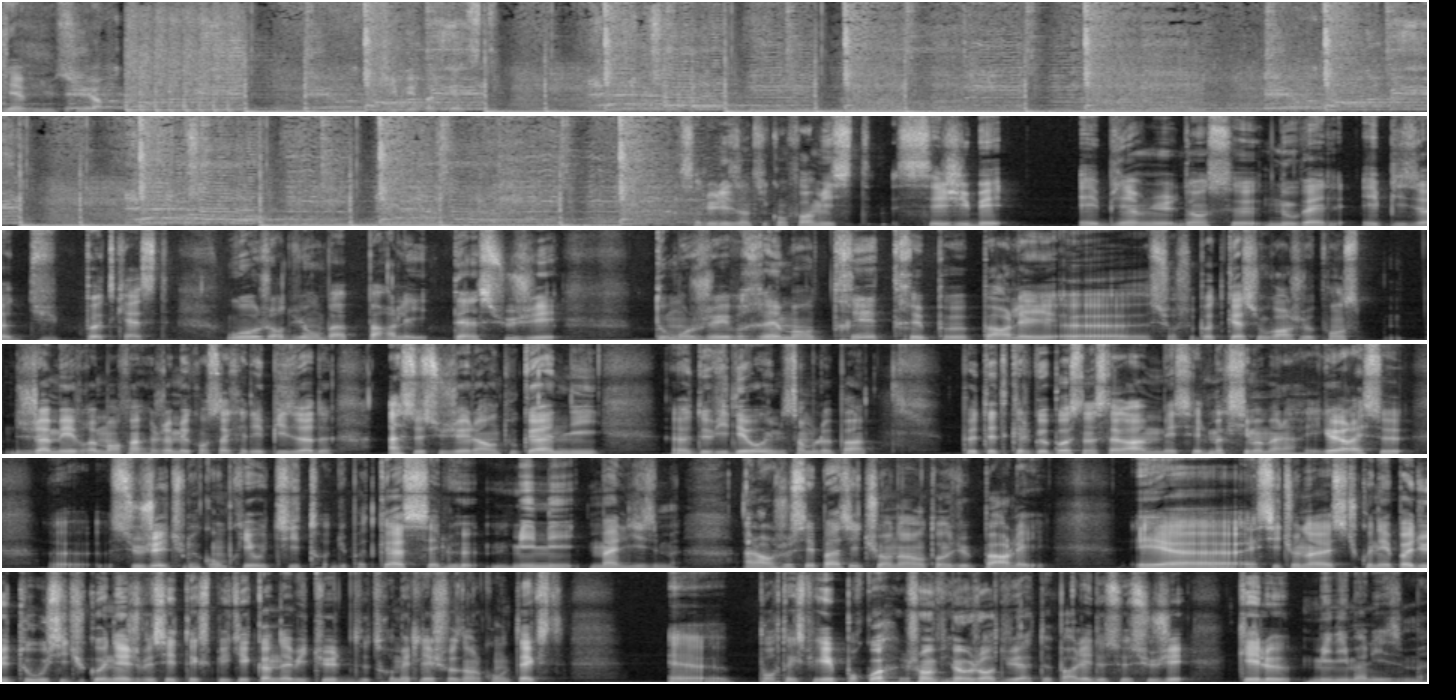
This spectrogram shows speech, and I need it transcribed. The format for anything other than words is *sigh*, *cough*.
Bienvenue sur JB Podcast. Salut les anticonformistes, c'est JB et bienvenue dans ce nouvel épisode du podcast où aujourd'hui on va parler d'un sujet dont j'ai vraiment très très peu parlé euh, sur ce podcast, voire je pense jamais vraiment, enfin jamais consacré d'épisode à ce sujet-là en tout cas, ni euh, de vidéo, il me semble pas. Peut-être quelques posts Instagram, mais c'est le maximum à la rigueur. Et ce euh, sujet, tu l'as compris au titre du podcast, c'est le minimalisme. Alors je sais pas si tu en as entendu parler. Et, euh, et si, tu tu connais pas du tout, ou si tu connais, je vais essayer de t'expliquer comme d'habitude, de te remettre les choses dans le contexte, euh, pour t'expliquer pourquoi *laughs* j'en viens aujourd'hui à te parler de ce sujet, qu'est le minimalisme.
